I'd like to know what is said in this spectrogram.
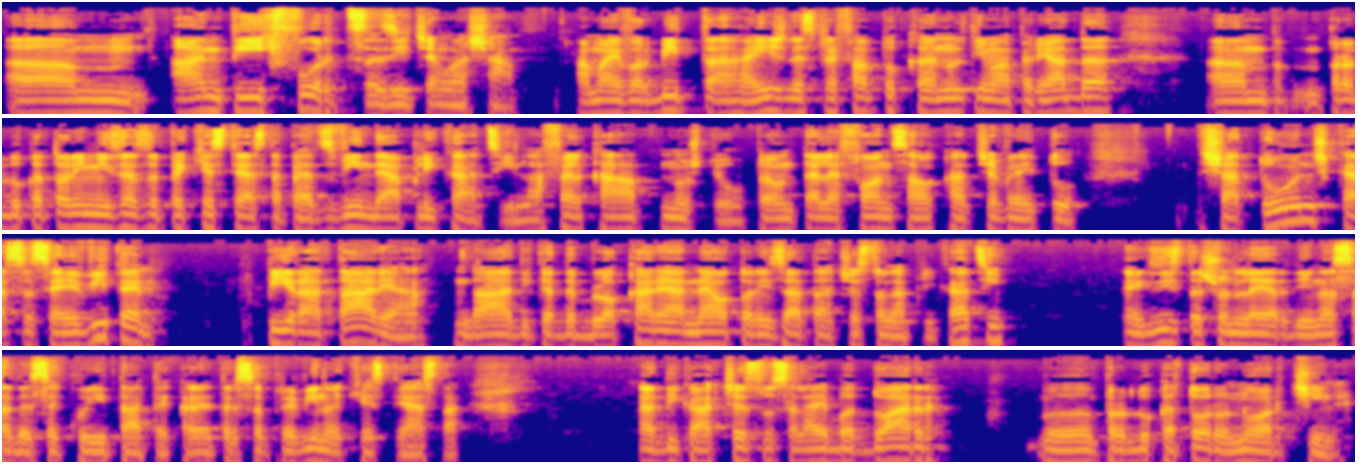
um, anti-furt, să zicem așa. Am mai vorbit aici despre faptul că în ultima perioadă um, producătorii mizează pe chestia asta, pe a-ți vinde aplicații, la fel ca, nu știu, pe un telefon sau ca ce vrei tu. Și atunci, ca să se evite piratarea, da, adică deblocarea neautorizată a acestor aplicații, există și un layer din ăsta de securitate care trebuie să prevină chestia asta. Adică accesul să-l aibă doar uh, producătorul, nu oricine.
